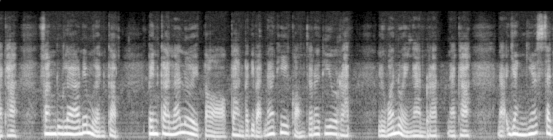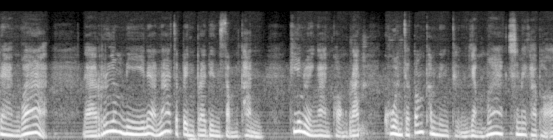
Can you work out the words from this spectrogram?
นะคะ ฟังดูแล้วเนี่ยเหมือนกับเป็นการละเลยต่อการปฏิบัติหน้าที่ของเจ้าหน้าที่รัฐ หรือว่าหน่วยงานรัฐนะคะนะอย่างนี้ยแสดงว่านะเรื่องนี้เนี่ยน่าจะเป็นประเด็นสำคัญที่หน่วยงานของรัฐควรจะต้องคำนึงถึงอย่างมากใช่ไหมคะผอ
